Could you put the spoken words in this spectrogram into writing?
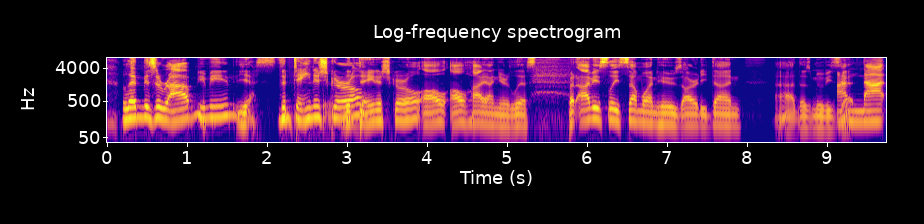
Les Miserables, you mean? yes, The Danish girl. the Danish girl, all all high on your list, but obviously someone who's already done uh, those movies. That, I'm not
